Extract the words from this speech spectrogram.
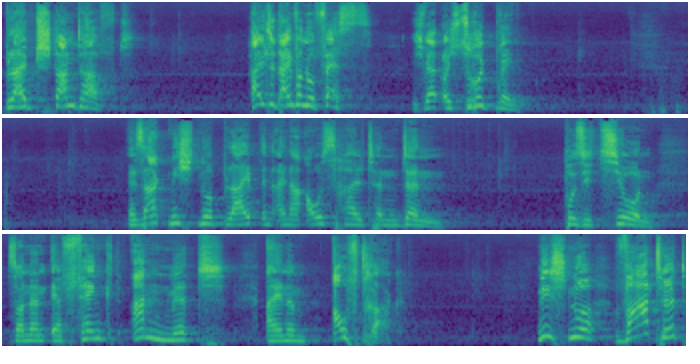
bleibt standhaft, haltet einfach nur fest, ich werde euch zurückbringen. Er sagt nicht nur, bleibt in einer aushaltenden Position, sondern er fängt an mit einem Auftrag. Nicht nur wartet,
